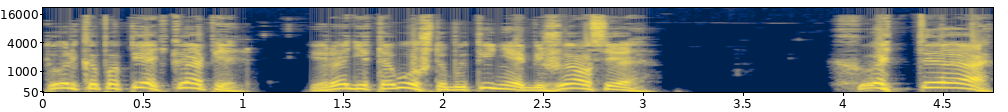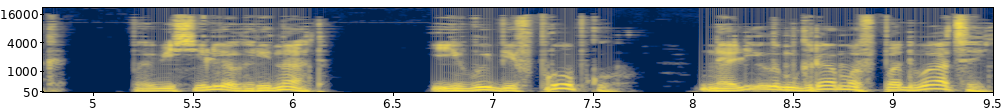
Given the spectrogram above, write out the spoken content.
Только по пять капель, и ради того, чтобы ты не обижался. Хоть так, повеселел Ренат, и, выбив пробку, налил им граммов по двадцать.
